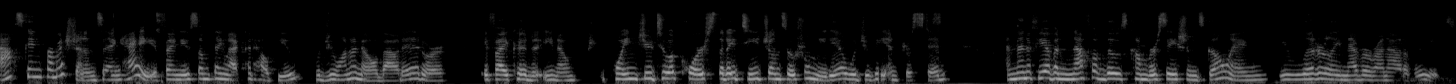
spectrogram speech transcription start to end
asking permission and saying, hey, if I knew something that could help you, would you want to know about it? Or if I could, you know, point you to a course that I teach on social media, would you be interested? And then if you have enough of those conversations going, you literally never run out of leads.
